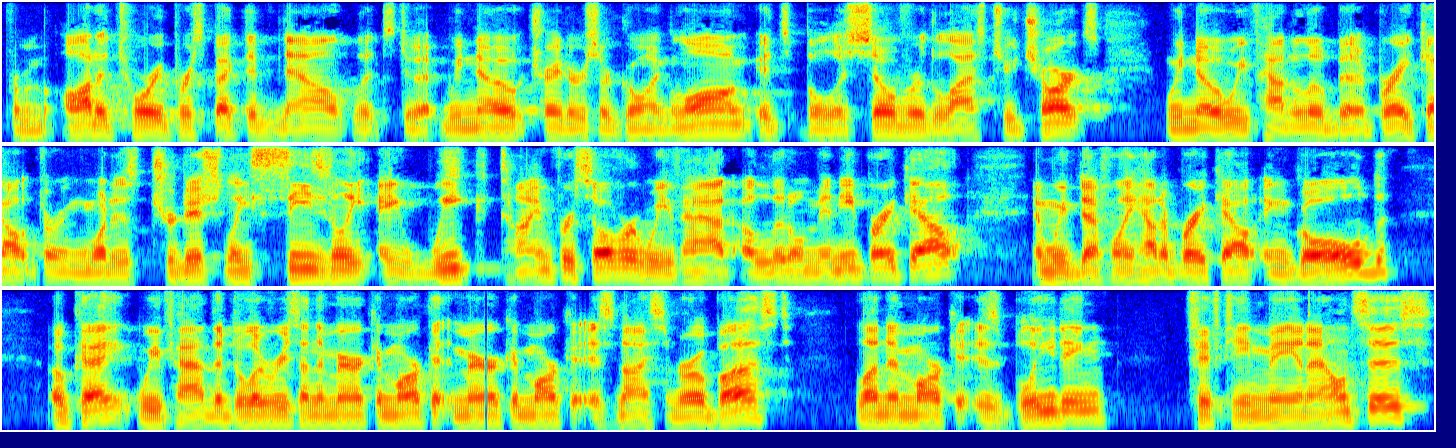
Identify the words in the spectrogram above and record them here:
from auditory perspective. Now let's do it. We know traders are going long. It's bullish silver, the last two charts. We know we've had a little bit of breakout during what is traditionally seasonally a weak time for silver. We've had a little mini breakout, and we've definitely had a breakout in gold. Okay, we've had the deliveries on the American market. The American market is nice and robust. London market is bleeding, 15 million ounces.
